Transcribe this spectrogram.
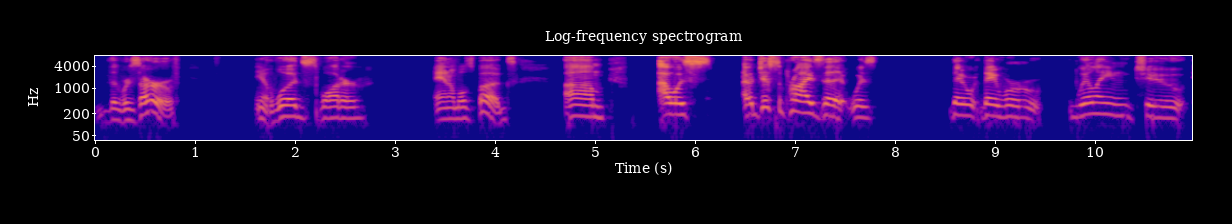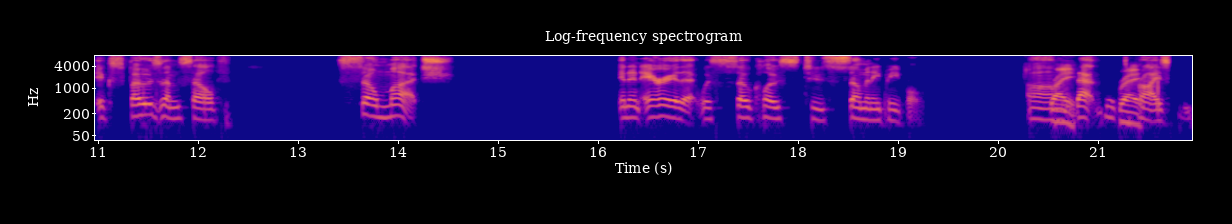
the reserve you know woods water animals bugs um i was I was just surprised that it was they were they were willing to expose themselves so much in an area that was so close to so many people. Um, Right, That right. surprised me.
